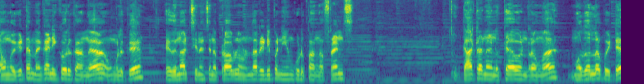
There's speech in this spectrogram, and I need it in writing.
அவங்கக்கிட்ட மெக்கானிக்கும் இருக்காங்க. உங்களுக்கு எதுனா சின்ன சின்ன ப்ராப்ளம் இருந்தால் ரெடி பண்ணியும் கொடுப்பாங்க ஃப்ரெண்ட்ஸ் டாட்டா நான் தேவைன்றவங்க முதல்ல போயிட்டு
